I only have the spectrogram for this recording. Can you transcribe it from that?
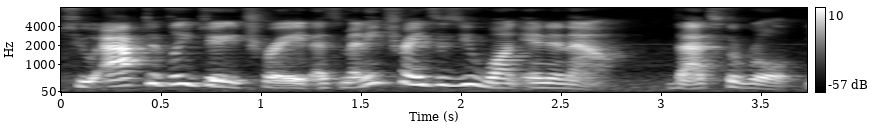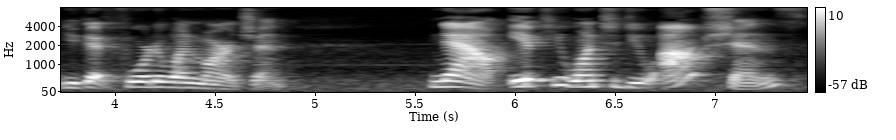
to actively day trade as many trades as you want in and out. That's the rule. You get 4 to 1 margin. Now, if you want to do options,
